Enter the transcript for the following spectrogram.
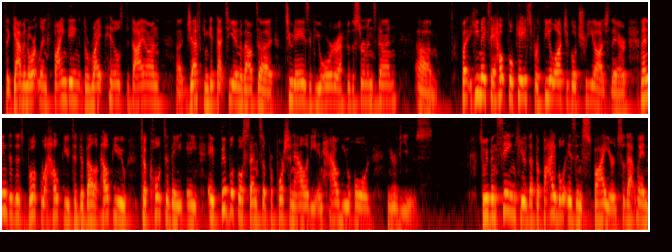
It's a Gavin Ortlund, Finding the Right Hills to Die On. Uh, Jeff can get that to you in about uh, two days if you order after the sermon's done. Um, but he makes a helpful case for theological triage there. And I think that this book will help you to develop, help you to cultivate a, a biblical sense of proportionality in how you hold your views. So we've been seeing here that the Bible is inspired so that when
